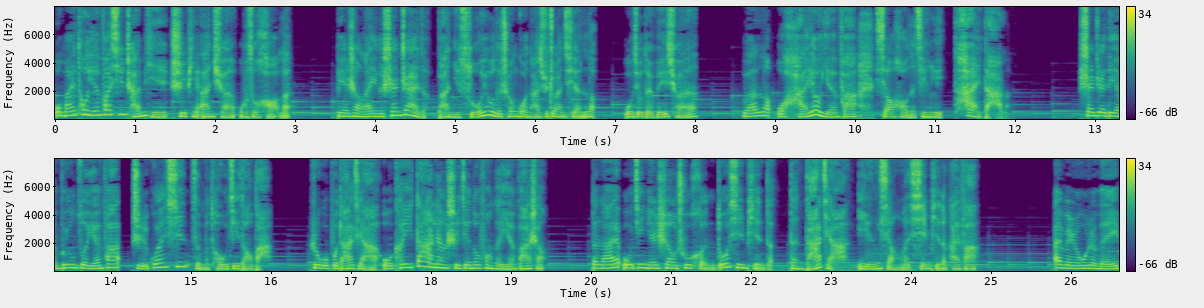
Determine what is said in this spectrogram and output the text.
我埋头研发新产品，食品安全我做好了，边上来一个山寨的，把你所有的成果拿去赚钱了，我就得维权。完了，我还要研发，消耗的精力太大了。山寨店不用做研发，只关心怎么投机倒把。如果不打假，我可以大量时间都放在研发上。本来我今年是要出很多新品的，但打假影响了新品的开发。艾问人物认为，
